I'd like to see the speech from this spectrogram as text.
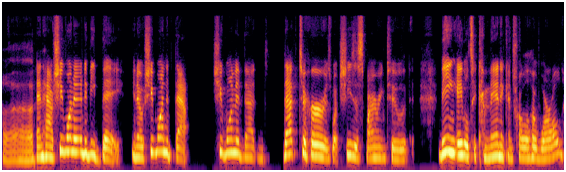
uh, and how she wanted to be Bay. You know, she wanted that. She wanted that. That to her is what she's aspiring to, being able to command and control her world,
